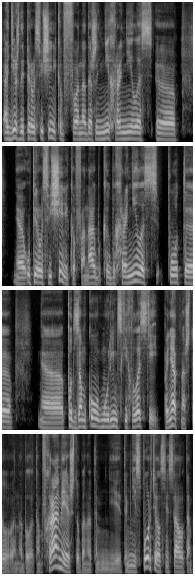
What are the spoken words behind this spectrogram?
одежда первосвященников, она даже не хранилась Э, у первосвященников, она как бы хранилась под, э, э, под замком у римских властей. Понятно, что она была там в храме, чтобы она там не, там не испортилась, не стала там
